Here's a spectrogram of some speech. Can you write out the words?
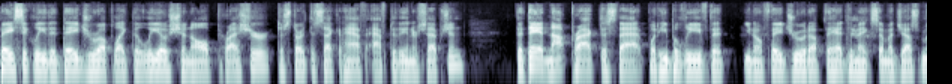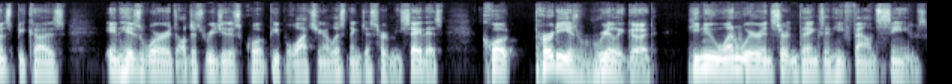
basically that they drew up like the Leo Chanel pressure to start the second half after the interception, that they had not practiced that, but he believed that, you know, if they drew it up, they had to Yeah. make some adjustments because in his words, I'll just read you this quote. People watching or listening just heard me say this quote, Purdy is really good. He knew when we were in certain things and he found seams.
